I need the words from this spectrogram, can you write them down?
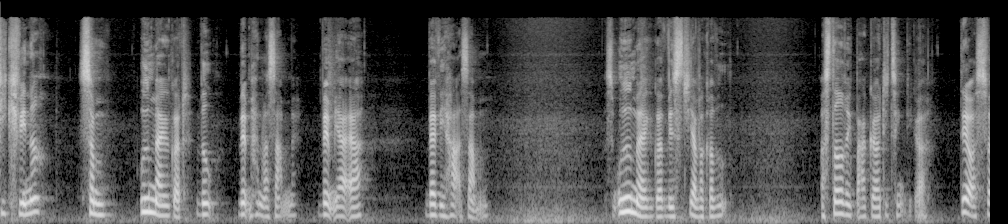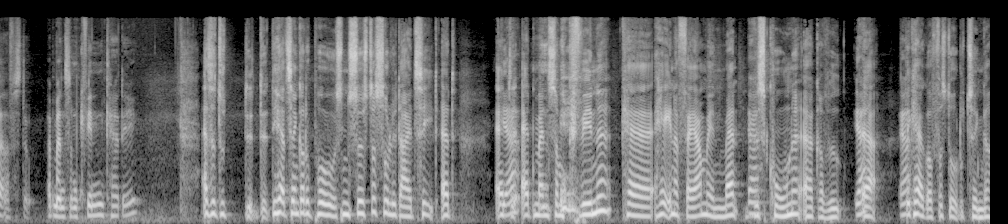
de kvinder, som udmærket godt ved, hvem han var sammen med, hvem jeg er, hvad vi har sammen, som udmærket godt vidste, at jeg var gravid, og stadigvæk bare gør de ting, de gør. Det er også svært at forstå, at man som kvinde kan det, ikke? Altså, du, det, her tænker du på sådan søstersolidaritet, at, at, Ja. at man som kvinde kan have en affære med en mand, Ja. hvis kone er gravid. Ja. Ja. Det kan jeg godt forstå, du tænker.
